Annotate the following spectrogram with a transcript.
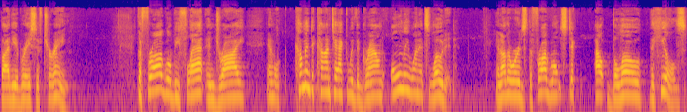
by the abrasive terrain. The frog will be flat and dry and will come into contact with the ground only when it's loaded. In other words, the frog won't stick out below the heels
